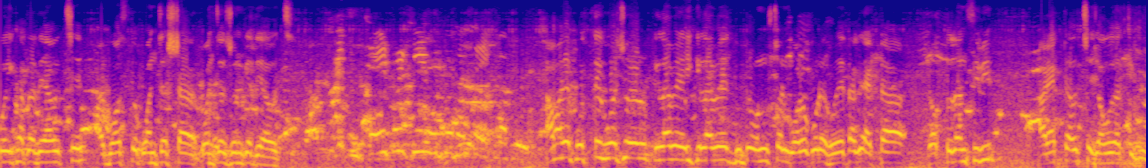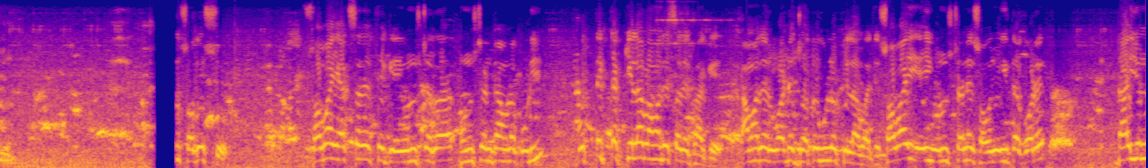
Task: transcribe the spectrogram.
বই খাতা দেওয়া হচ্ছে আর বস্ত্র পঞ্চাশটা পঞ্চাশ জনকে দেওয়া হচ্ছে? আমাদের প্রত্যেক বছর ক্লাবে এই ক্লাবে দুটো অনুষ্ঠান বড় করে হয়ে থাকে একটা রক্তদান শিবির আর একটা হচ্ছে জগদ্ধাত্রী পুজো। সদস্য সবাই একসাথে থেকে এই অনুষ্ঠানটা অনুষ্ঠানটা আমরা করি। প্রত্যেকটা ক্লাব আমাদের সাথে থাকে। আমাদের ওয়ার্ডের যতগুলো ক্লাব আছে, সবাই এই অনুষ্ঠানে সহযোগিতা করে। তাই জন্য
